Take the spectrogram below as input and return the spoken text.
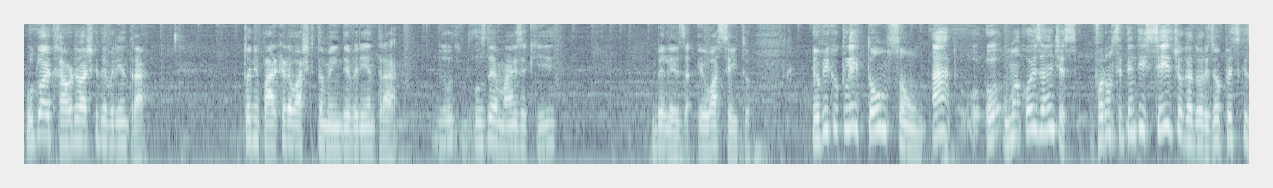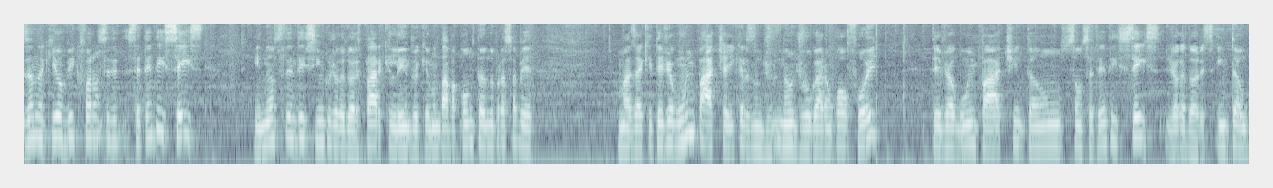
O Dwight Howard eu acho que deveria entrar. Tony Parker eu acho que também deveria entrar. Os demais aqui Beleza, eu aceito. Eu vi que o Clay Thompson... Ah, uma coisa antes. Foram 76 jogadores. Eu pesquisando aqui, eu vi que foram 76. E não 75 jogadores. Claro que lendo aqui eu não estava contando para saber. Mas é que teve algum empate aí que eles não divulgaram qual foi. Teve algum empate, então são 76 jogadores. Então,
